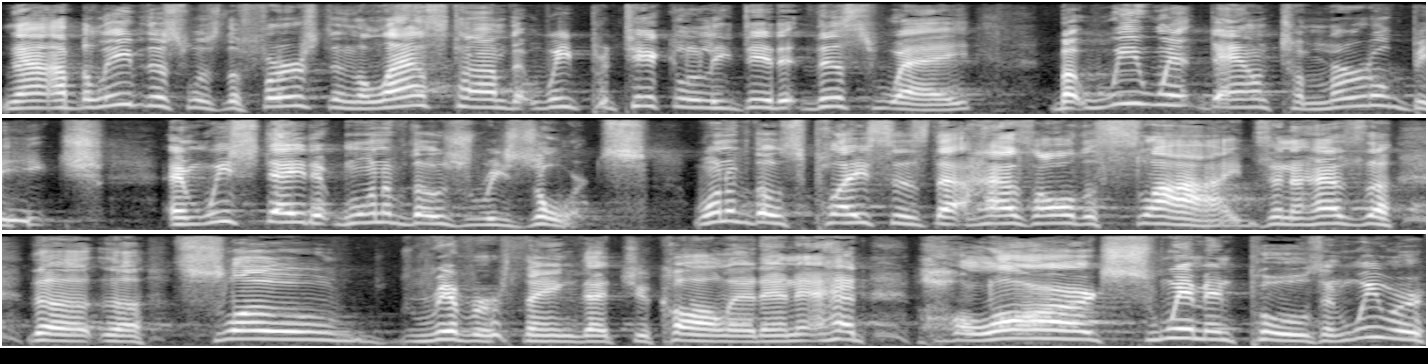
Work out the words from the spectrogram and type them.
Now, I believe this was the first and the last time that we particularly did it this way, but we went down to Myrtle Beach and we stayed at one of those resorts one of those places that has all the slides and it has the, the, the slow river thing that you call it, and it had large swimming pools. And we were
